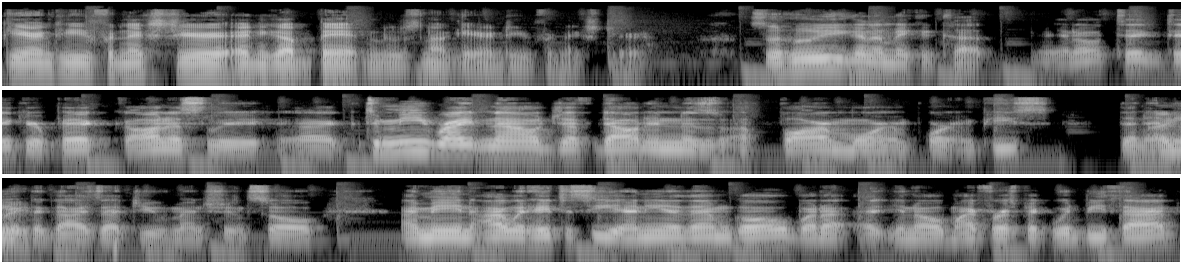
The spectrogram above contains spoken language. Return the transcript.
guaranteed for next year, and you got Banton, who's not guaranteed for next year. So, who are you going to make a cut? You know, take take your pick. Honestly, like to me right now, Jeff Dowtin is a far more important piece than any of the guys that you've mentioned. So, I mean, I would hate to see any of them go, but uh, you know, my first pick would be Thad,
